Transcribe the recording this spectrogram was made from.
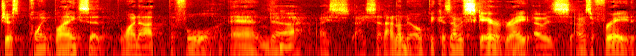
just point blank said, "Why not the fool?" And uh, hmm. I, I said, "I don't know," because I was scared, right? I was I was afraid.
